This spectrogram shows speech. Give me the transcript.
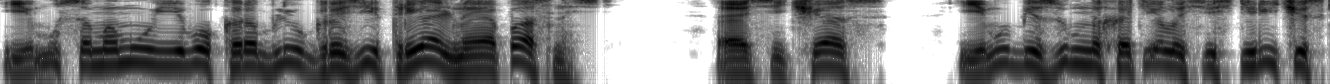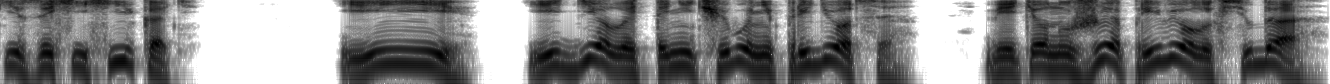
ему самому и его кораблю грозит реальная опасность. А сейчас ему безумно хотелось истерически захихикать. И... и делать-то ничего не придется, ведь он уже привел их сюда.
